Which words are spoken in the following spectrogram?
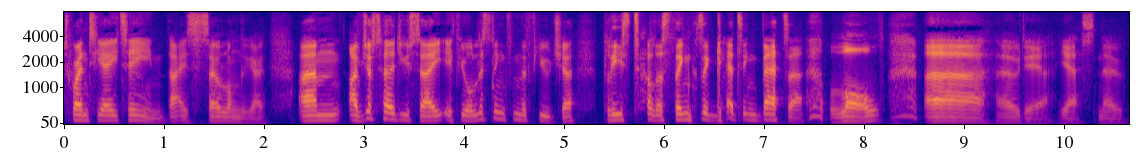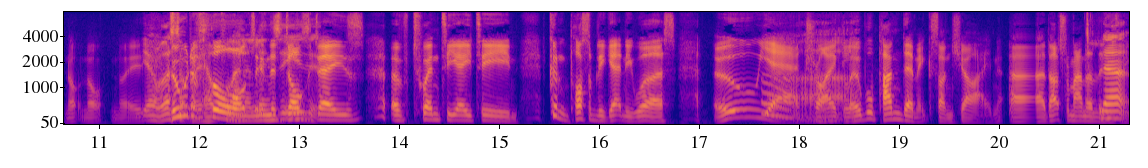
2018. That is so long ago. Um, I've just heard you say if you're listening from the future, please tell us things are getting better. Lol. Uh, oh dear. Yes. No. Not. Not. not Yeah, well, that's Who would have thought in the Lindsay, dog it? days of 2018 it couldn't possibly get any worse? Oh yeah. Try Ah. a global pandemic, sunshine. Uh, that's from Anna Lindsay. Now,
